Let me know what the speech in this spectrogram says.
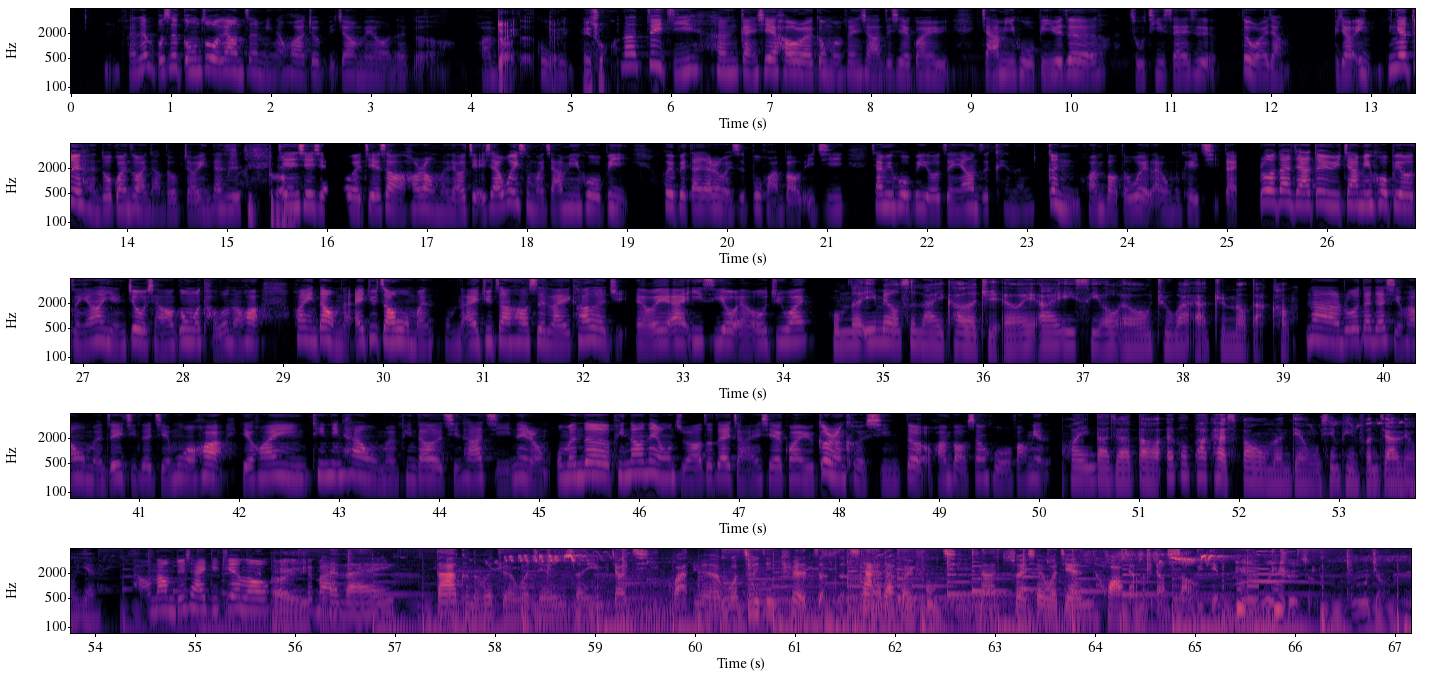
反正不是工作量证明的话，就比较没有那个环保的顾虑。没错。那这一集很感谢 Howard 来跟我们分享这些关于加密货币，因为这个主题实在是对我来讲比较硬，应该对很多观众来讲都比较硬。但是 今天谢谢 Howard 的介绍，然后让我们了解一下为什么加密货币会被大家认为是不环保的，以及加密货币有怎样子可能更环保的未来，我们可以期待。如果大家对于加密货币有怎样的研究，想要跟我们讨论的话，欢迎到我们的 IG 找我们。我们的 IG 账号是 Laiecology，L A I E C O L O G Y。我们的 email 是 Laiecology，L A I E C O L O G Y at gmail dot com。那如果大家喜欢我们这一集的节目的话，也欢迎听听看我们频道的其他集内容。我们的频道内容主要都在讲一些关于个人可行的环保生活方面。欢迎大家到 Apple Podcast 帮我们点五星评分加留言。好，那我们就下一集见喽，拜拜拜拜。大家可能会觉得我今天声音比较奇怪，因为我最近确诊的，现在还在恢复期，那所以所以我今天话讲的比较少一点。我也确诊了，所以我讲的。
